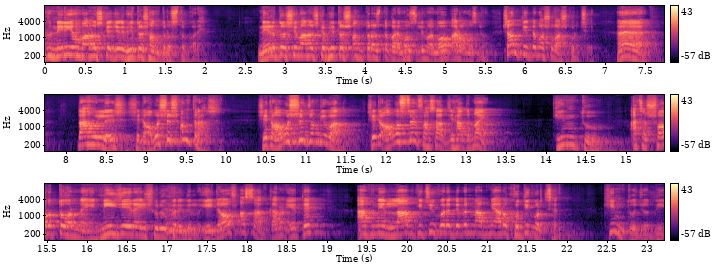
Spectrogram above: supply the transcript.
এখন নিরীহ মানুষকে যদি ভীত সন্ত্রস্ত করে, নির্দোষী মানুষকে ভীত সন্ত্রস্ত করে, মুসলিম হোক আর অমুসলিম শান্তিতে বসবাস করছে হ্যাঁ তাহলে সেটা অবশ্যই সন্ত্রাস, সেটা অবশ্যই জঙ্গিবাদ, সেটা অবশ্যই ফাসাদ, জিহাদ নয়। কিন্তু আচ্ছা শর্ত নেই নিজেরাই শুরু করে দিল, এটাও ফাসাদ, কারণ এতে আপনি লাভ কিছুই করে দেবেন না, আপনি আরও ক্ষতি করছেন। কিন্তু যদি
